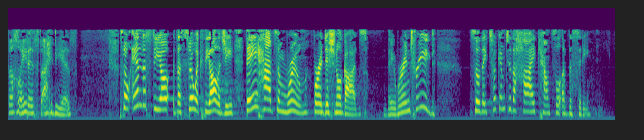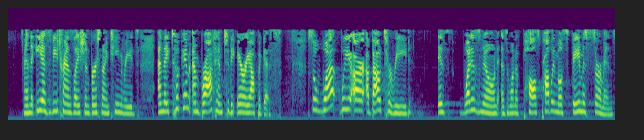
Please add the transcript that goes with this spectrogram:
the latest ideas. So in the, the Stoic theology, they had some room for additional gods. They were intrigued. So they took him to the high council of the city. And the ESV translation, verse 19 reads, And they took him and brought him to the Areopagus. So what we are about to read is what is known as one of Paul's probably most famous sermons,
